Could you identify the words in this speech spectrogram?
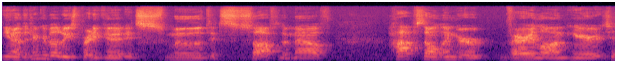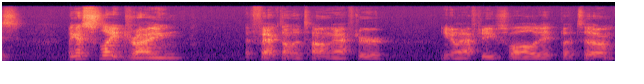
you know, the drinkability is pretty good. It's smooth, it's soft in the mouth. Hops don't linger very long here. It's just like a slight drying effect on the tongue after, you know, after you've swallowed it. But, um,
